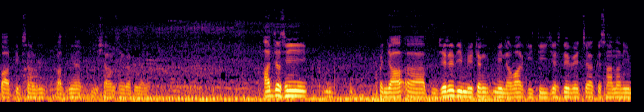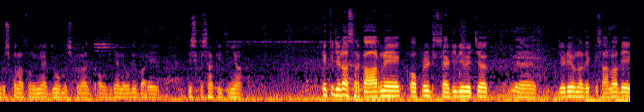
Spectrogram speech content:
ਭਾਰਤੀ ਕਿਸਾਨ ਦੀ ਕਾਦੀਆਂ ਨਿਸ਼ਾਨ ਸਿੰਘ ਅਟਵਾਲ ਅੱਜ ਅਸੀਂ ਪੰਜਾਬ ਜ਼ਿਲ੍ਹੇ ਦੀ ਮੀਟਿੰਗ ਮਹੀਨਾਵਾਰ ਕੀਤੀ, ਜਿਸ ਦੇ ਵਿੱਚ ਕਿਸਾਨਾਂ ਦੀਆਂ ਮੁਸ਼ਕਲਾਂ ਸੁਣੀਆਂ, ਜੋ ਮੁਸ਼ਕਲਾਂ ਆਉਂਦੀਆਂ ਨੇ ਉਹਦੇ ਬਾਰੇ ਡਿਸਕਸ਼ਨਾਂ ਕੀਤੀਆਂ। ਇੱਕ ਜਿਹੜਾ ਸਰਕਾਰ ਨੇ ਕੋਆਪਰੇਟ ਸੋਸਾਇਟੀ ਦੇ ਵਿੱਚ ਜਿਹੜੇ ਉਹਨਾਂ ਦੇ ਕਿਸਾਨਾਂ ਦੇ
